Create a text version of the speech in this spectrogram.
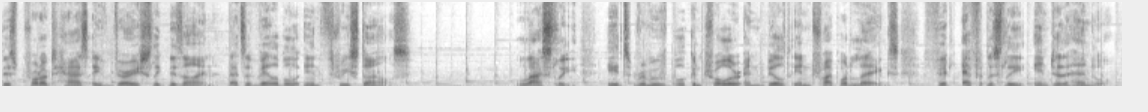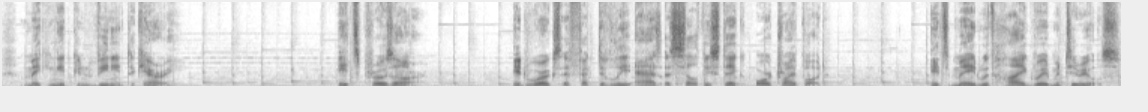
this product has a very sleek design that's available in three styles. Lastly, its removable controller and built-in tripod legs fit effortlessly into the handle, making it convenient to carry. Its pros are It works effectively as a selfie stick or tripod. It's made with high-grade materials.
